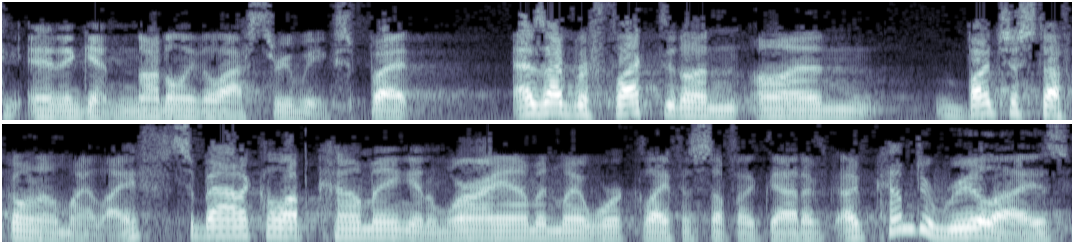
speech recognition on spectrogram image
and again, not only the last three weeks, but as I've reflected on on a bunch of stuff going on in my life, sabbatical upcoming, and where I am in my work life and stuff like that, I've, I've come to realize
